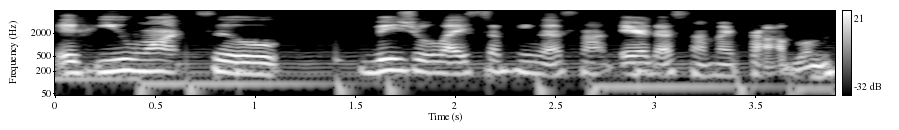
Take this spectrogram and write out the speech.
If you want to visualize something that's not there, that's not my problem.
